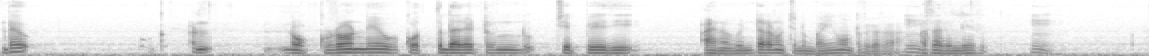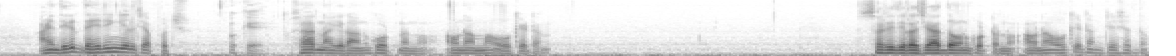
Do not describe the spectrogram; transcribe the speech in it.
అంటే ఒక- అన్- ఒక కొత్త డైరెక్టర్ చెప్పేది ఆయన వింటారని వచ్చిన భయం ఉంటుంది కదా అసలు అది లేదు. ఆయన దగ్గర ధైర్యంగా వెళ్ళి చెప్పొచ్చు. ఓకే. సార్ నాకు ఇలా అనుకుంటున్నాను. అవునమ్మా ఓకే డన్. సార్ ఇది ఇలా చేద్దాం అనుకుంటున్నాను. అవునా? ఓకే డన్ చేసేద్దాం.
